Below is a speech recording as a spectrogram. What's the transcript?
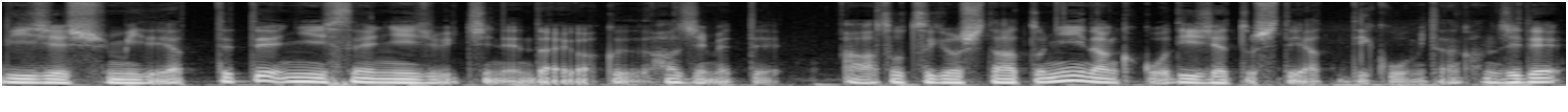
DJ 趣味でやってて2021年大学始めてあ卒業した後になんかこう DJ としてやっていこうみたいな感じで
